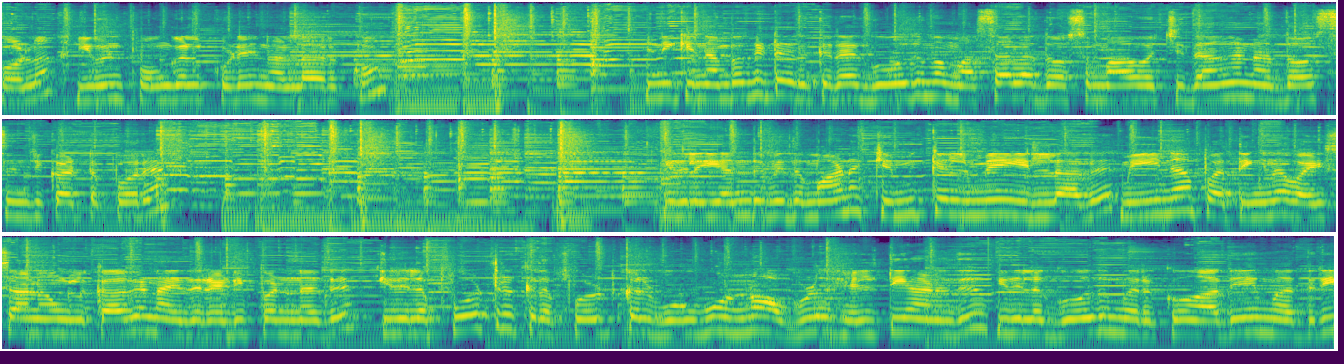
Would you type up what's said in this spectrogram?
போகலாம். ஈவன் பொங்கல் கூட நல்லாயிருக்கும் இன்றைக்கி நம்மக்கிட்ட இருக்கிற கோதுமை மசாலா தோசை மாவு வச்சு தாங்க நான் தோசை செஞ்சு காட்ட போகிறேன் இதில் எந்த விதமான கெமிக்கலுமே இல்லாத மெயினாக பார்த்தீங்கன்னா வயசானவங்களுக்காக நான் இதை ரெடி பண்ணது. இதில் போட்டிருக்கிற பொருட்கள் ஒவ்வொன்றும் அவ்வளோ ஹெல்த்தியானது இதில் கோதுமை இருக்கும் அதே மாதிரி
